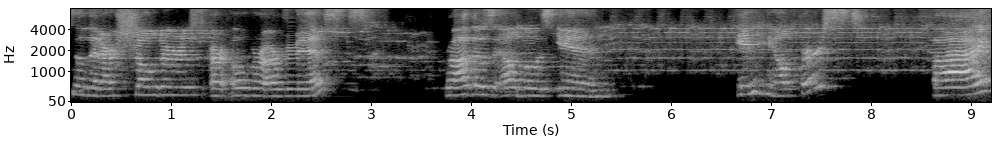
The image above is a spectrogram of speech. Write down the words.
so that our shoulders are over our wrists. Draw those elbows in. Inhale first. Five,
